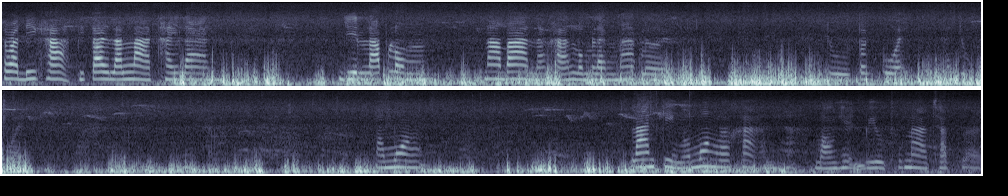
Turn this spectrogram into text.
สวัสดีค่ะ พี่ต้อยล้านลาไทยแลนด์ยืนรับลมหน้าบ้านนะคะ ลมแรงมากเลย ดูต้นกล้วยให้ดูกล้วยมะม่วงลานกิ่งมะม่วงแล้วค่ะนี่ค่ะ มองเห็นวิวทุ่งนาชัดเลย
